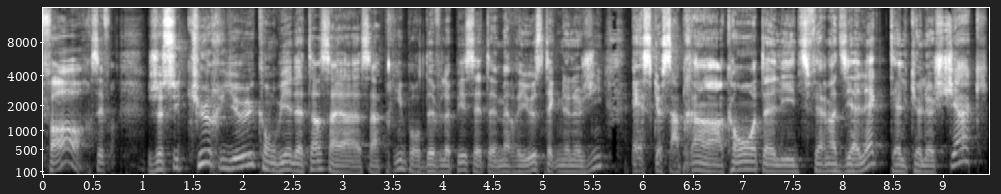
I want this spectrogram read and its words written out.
fort, fort. Je suis curieux combien de temps ça, ça a pris pour développer cette merveilleuse technologie. Est-ce que ça prend en compte les différents dialectes tels que le chiac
